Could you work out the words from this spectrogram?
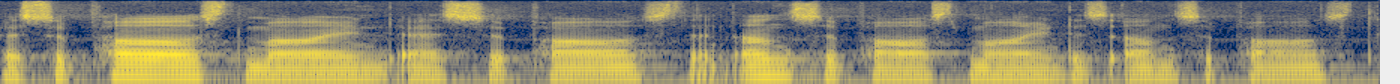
a surpassed mind as surpassed, an unsurpassed mind as unsurpassed,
